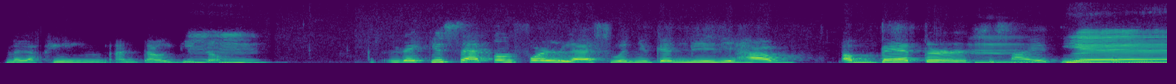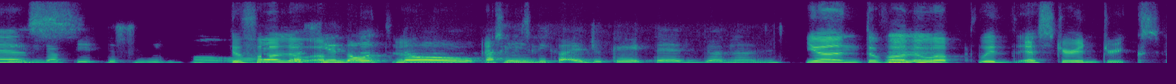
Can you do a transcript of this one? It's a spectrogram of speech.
malaking, ang tawag dito. Mm-mm. Like you settle for less when you can really have a better Mm. society or community in the Yes. Philippines. Oo. To follow Because up you don't dun sa- know, ano. kasi hindi ka educated, ganun. Yun, to follow Mm-mm. up with Esther and Trix.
